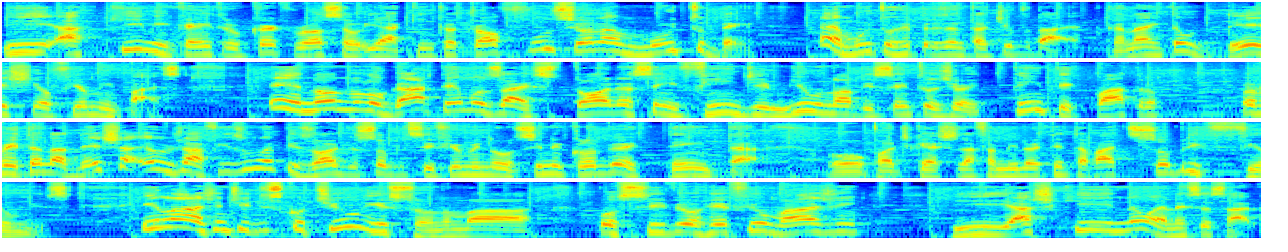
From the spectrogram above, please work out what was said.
e a química entre o Kurt Russell e a Kim Cattrall funciona muito bem. É muito representativo da época, né? Então deixem o filme em paz. Em nono lugar temos A História Sem Fim de 1984. Aproveitando a deixa, eu já fiz um episódio sobre esse filme no Cine Clube 80, o podcast da família 80 Watts sobre filmes. E lá a gente discutiu isso numa possível refilmagem e acho que não é necessário.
